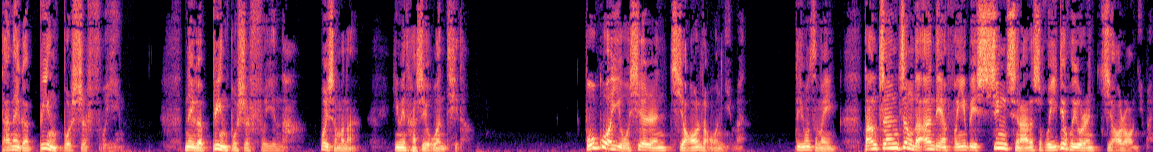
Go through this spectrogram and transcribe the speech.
但那个并不是福音，那个并不是福音呐。为什么呢？因为它是有问题的。不过有些人搅扰你们，弟兄姊妹，当真正的恩典福音被兴起来的时候，一定会有人搅扰你们，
